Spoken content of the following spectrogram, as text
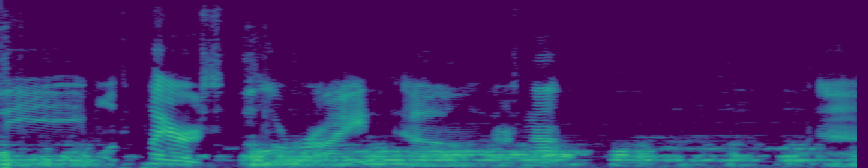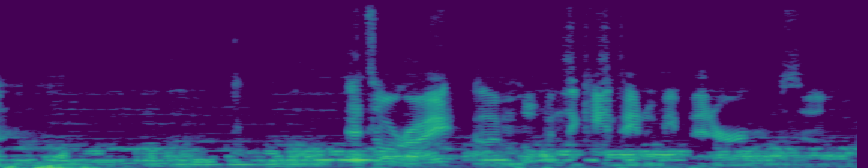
the multiplayer's all right. Um, there's not. Uh, it's all right. I'm hoping the campaign will be better. So.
